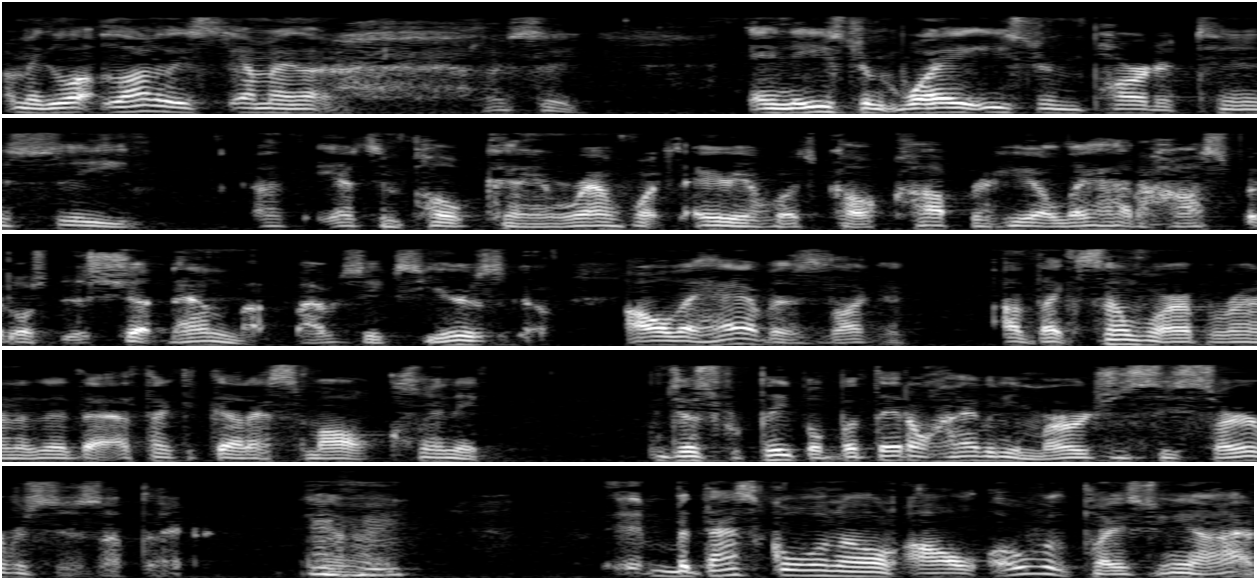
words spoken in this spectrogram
I mean, a lot of these, I mean, let's see in the eastern, way eastern part of Tennessee, it's in Polk County, around what area what's called Copper Hill. They had a hospital just shut down about five or six years ago. All they have is like a, I think somewhere up around there, I think they got a small clinic just for people, but they don't have any emergency services up there. You mm-hmm. know? But that's going on all over the place. You know, I,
